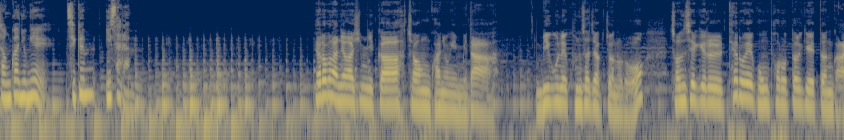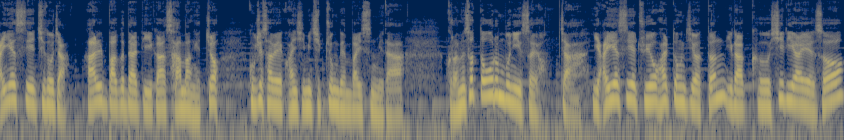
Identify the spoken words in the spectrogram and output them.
정관용의 지금 이 사람 여러분 안녕하십니까 정관용입니다. 미군의 군사작전으로 전 세계를 테러의 공포로 떨게 했던 그 IS의 지도자 알 바그다디가 사망했죠. 국제사회에 관심이 집중된 바 있습니다. 그러면서 떠오른 분이 있어요. 자, 이 IS의 주요 활동지였던 이라크, 시리아에서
